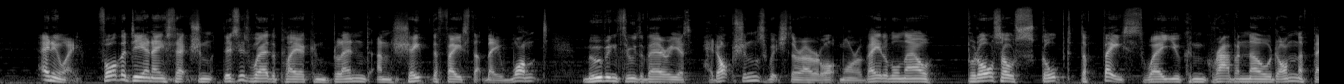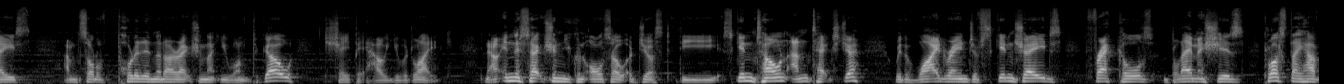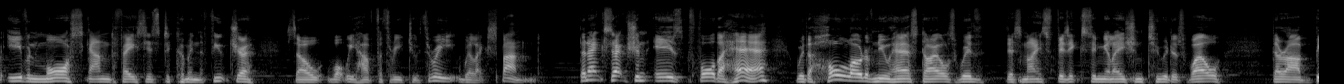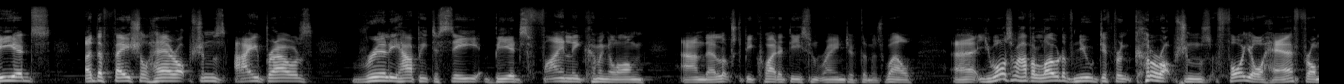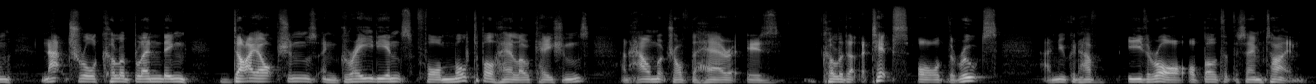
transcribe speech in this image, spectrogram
Anyway, for the DNA section, this is where the player can blend and shape the face that they want, moving through the various head options, which there are a lot more available now, but also sculpt the face, where you can grab a node on the face and sort of pull it in the direction that you want to go to shape it how you would like. Now, in this section, you can also adjust the skin tone and texture with a wide range of skin shades, freckles, blemishes, plus they have even more scanned faces to come in the future, so what we have for 323 will expand. The next section is for the hair, with a whole load of new hairstyles with this nice physics simulation to it as well. There are beards, other facial hair options, eyebrows. Really happy to see beards finally coming along, and there looks to be quite a decent range of them as well. Uh, you also have a load of new different colour options for your hair, from natural colour blending, dye options, and gradients for multiple hair locations, and how much of the hair is coloured at the tips or the roots, and you can have either or or both at the same time.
